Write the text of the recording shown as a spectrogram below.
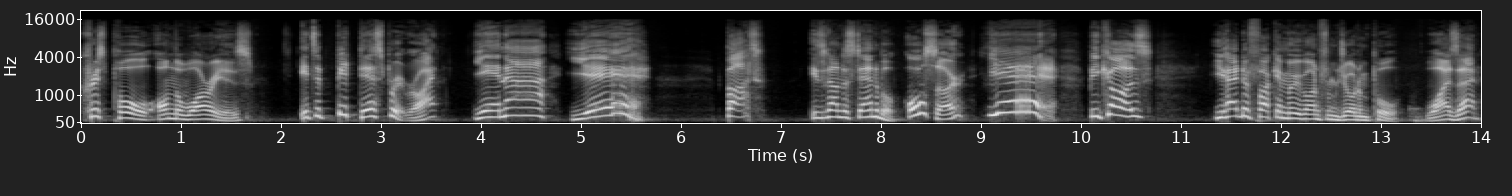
Chris Paul on the Warriors, it's a bit desperate, right? Yeah, nah, yeah. But is it understandable? Also, yeah, because you had to fucking move on from Jordan Poole. Why is that?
